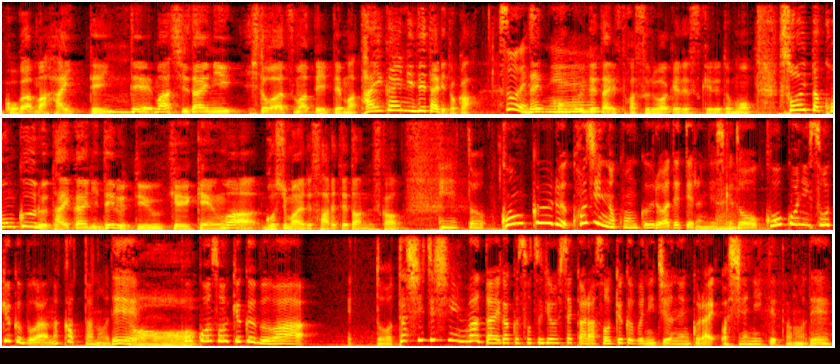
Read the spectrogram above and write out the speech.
子が、まあ、入っていって、まあ、次第に人が集まっていって、まあ、大会に出たりとか、そうですね。コンクールに出たりとかするわけですけれども、そういったコンクール、大会に出るっていう経験は、ご姉妹でされてたんですか？えっ、とコンクール個人のコンクールは出てるんですけど、高校に総曲部はなかったので高校総曲部はと、私自身は大学卒業してから総曲部に10年くらい教えに行ってたので、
